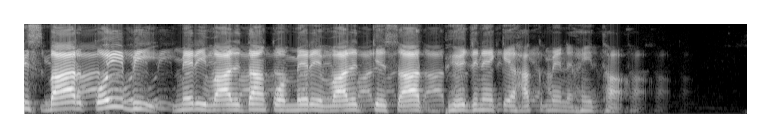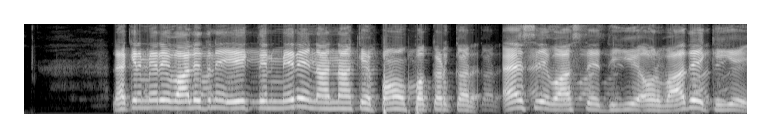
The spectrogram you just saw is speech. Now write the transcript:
इस बार कोई भी मेरी वालिदा को मेरे वालिद के साथ भेजने के हक में नहीं था। लेकिन मेरे वालिद ने एक दिन मेरे नाना के पाँव पकड़कर ऐसे वास्ते दिए और वादे किए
